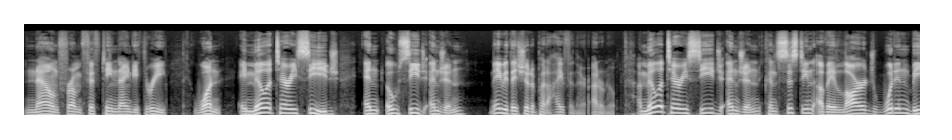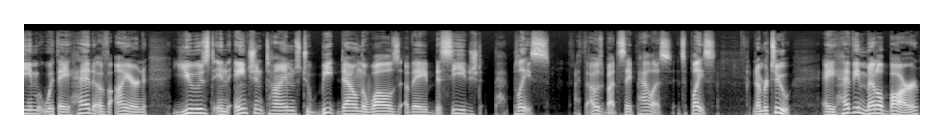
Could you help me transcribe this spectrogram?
noun from 1593. One, a military siege and oh siege engine Maybe they should have put a hyphen there. I don't know. A military siege engine consisting of a large wooden beam with a head of iron used in ancient times to beat down the walls of a besieged place. I, th- I was about to say palace. It's a place. Number two, a heavy metal bar.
